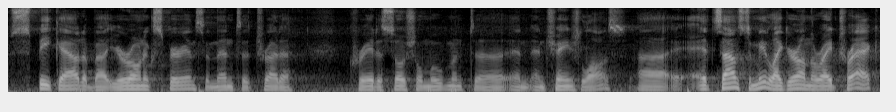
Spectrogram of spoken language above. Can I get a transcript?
speak out about your own experience and then to try to create a social movement uh, and, and change laws. Uh, it sounds to me like you're on the right track.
